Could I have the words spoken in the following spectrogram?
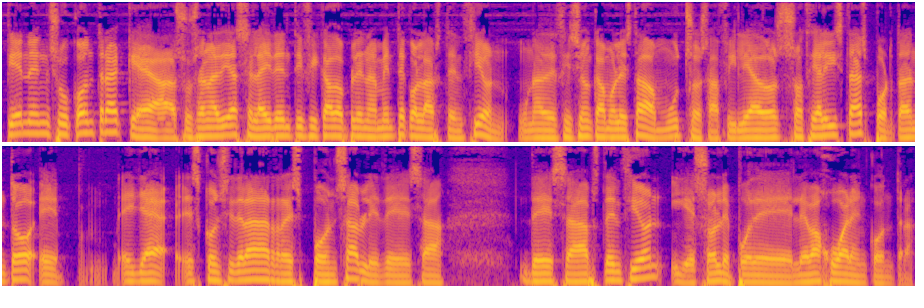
Tiene en su contra que a Susana Díaz se le ha identificado plenamente con la abstención, una decisión que ha molestado a muchos afiliados socialistas, por tanto, eh, ella es considerada responsable de esa, de esa abstención y eso le puede, le va a jugar en contra.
